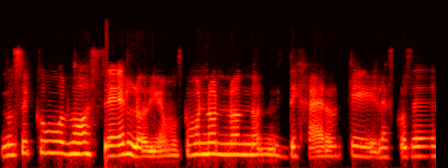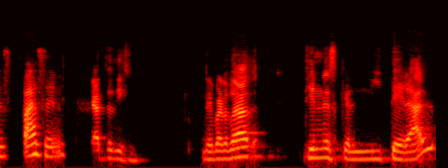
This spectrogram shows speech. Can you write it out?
no sé cómo no hacerlo, digamos, cómo no, no, no dejar que las cosas pasen. Ya te dije. De verdad, tienes que literal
